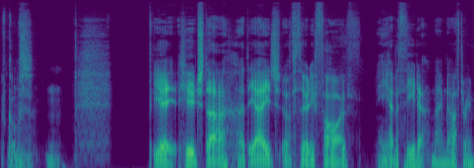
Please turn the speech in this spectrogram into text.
of course. Mm. But yeah, huge star. At the age of 35, he had a theatre named after him.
